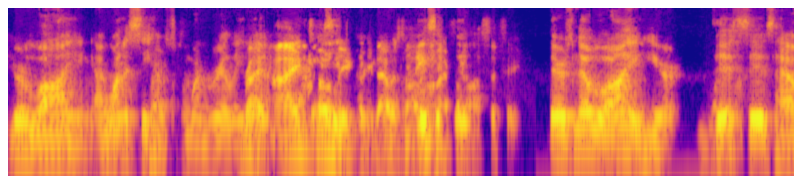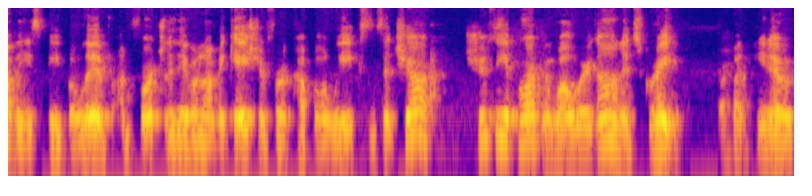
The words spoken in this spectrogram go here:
you're lying. I want to see how someone really Right. lives. I Basically- totally agree. That was always my philosophy. There's no lying here. Right. This is how these people live. Unfortunately, they went on vacation for a couple of weeks and said, "Sure, shoot the apartment while we're gone. It's great." Right. But you know,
